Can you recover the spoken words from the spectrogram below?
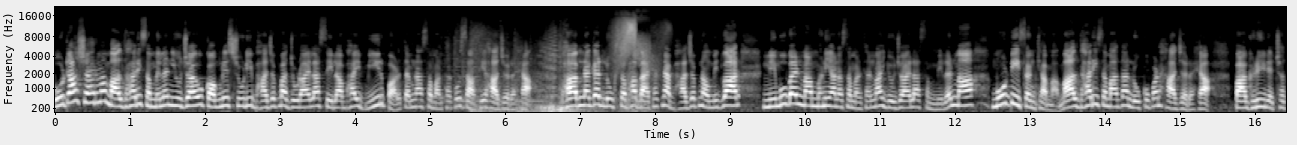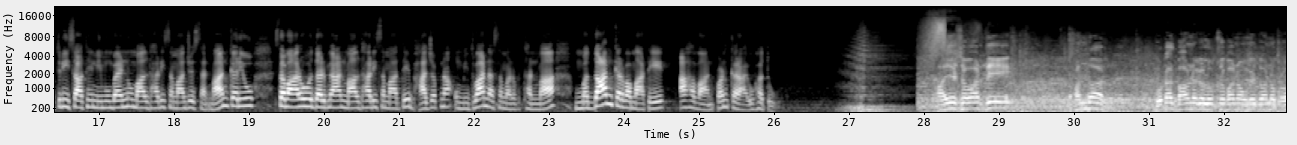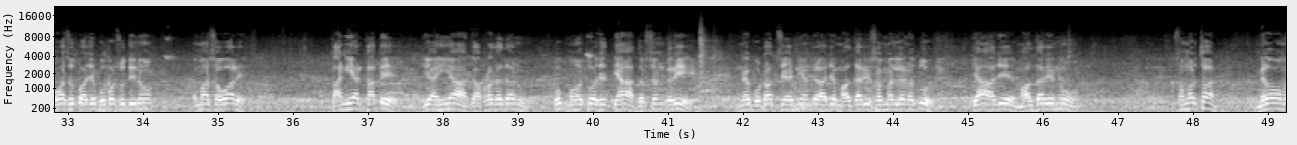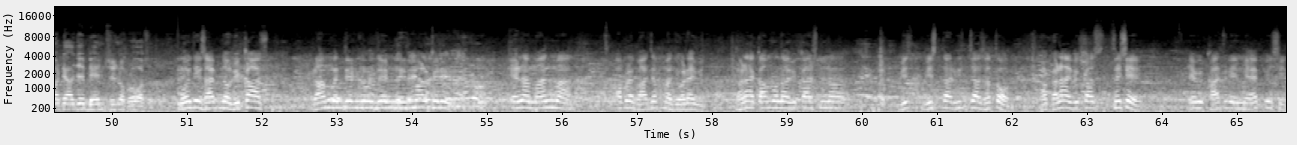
બોટાદ શહેરમાં માલધારી સંમેલન યોજાયું. કોંગ્રેસ છોડી ભાજપમાં જોડાયેલા સેલાભાઈ મીર પણ તેમના સમર્થકો સાથે હાજર રહ્યા. ભાવનગર લોકસભા બેઠકના ભાજપના ઉમેદવાર નીમુબેન મામણીયાના સમર્થનમાં યોજાયેલા સંમેલનમાં મોટી સંખ્યામાં માલધારી સમાજના લોકો પણ હાજર રહ્યા. પાઘડીને છત્રી સાથે નીમુબેનનું માલધારી સમાજે સન્માન કર્યું. સમારોહ દરમિયાન માલધારી સમાજે ભાજપના ઉમેદવારના સમર્થનમાં મતદાન કરવા માટે આહવાન પણ કરાયું હતું. આજે સવારથી અંદર બોટાદ ભાવનગર લોકસભાના ઉમેદવારનો પ્રવાસ હતો આજે બપોર સુધીનો. એમાં સવારે કાનિયાર ખાતે જે અહીંયા જાફરા દાદાનું ખૂબ મહત્ત્વ છે, ત્યાં દર્શન કરી અને બોટાદ શહેરની અંદર આજે માલધારી સંમેલન હતું. ત્યાં આજે માલધારીનું સમર્થન મેળવવા માટે આજે બેનશ્રીનો પ્રવાસ હતો. મોદી સાહેબનો વિકાસ, રામ મંદિરનું જે નિર્માણ કર્યું, એના માનમાં આપણે ભાજપમાં જોડાવી. ઘણા કામોના વિકાસનો વિસ્તાર વિકાસ હતો ઘણા વિકાસ થશે એવી ખાતરી અમે આપી છે.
